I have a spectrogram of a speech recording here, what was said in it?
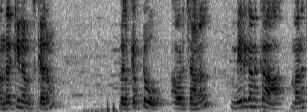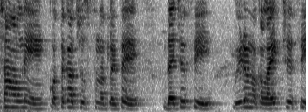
అందరికీ నమస్కారం. Welcome to our channel. మీరు కనుక మన ఛానల్ని కొత్తగా చూస్తున్నట్లయితే దయచేసి వీడియోను ఒక లైక్ చేసి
